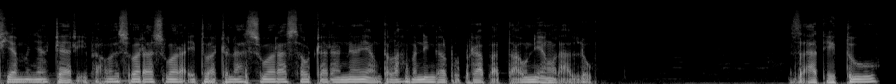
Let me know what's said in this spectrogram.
dia menyadari bahwa suara-suara itu adalah suara saudaranya yang telah meninggal beberapa tahun yang lalu. Saat itu,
